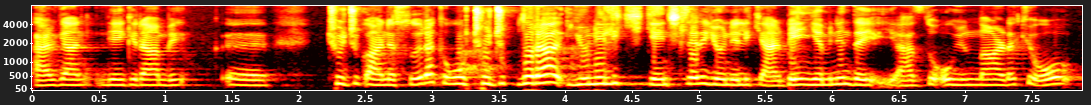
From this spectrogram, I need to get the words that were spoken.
ergenliğe giren bir e, çocuk annesi olarak o çocuklara yönelik, gençlere yönelik yani Benjamin'in de yazdığı oyunlardaki o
